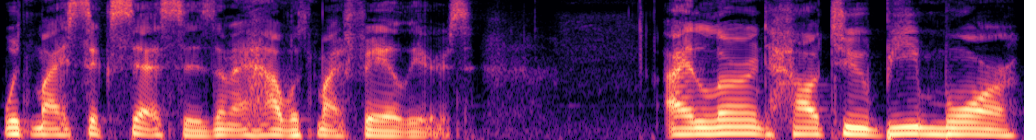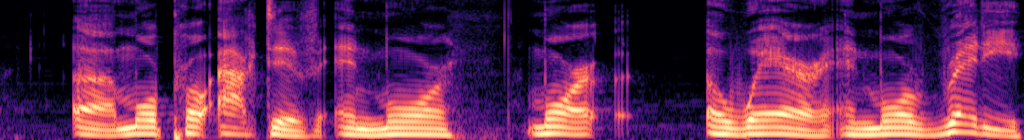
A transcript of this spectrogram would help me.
with my successes than i have with my failures i learned how to be more uh, more proactive and more more aware and more ready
